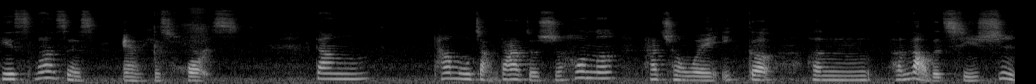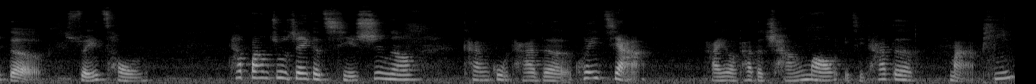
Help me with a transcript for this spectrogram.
his lances, and his horse. 当汤姆长大的时候呢，他成为一个很很老的骑士的随从。他帮助这个骑士呢，看顾他的盔甲，还有他的长矛以及他的马匹。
